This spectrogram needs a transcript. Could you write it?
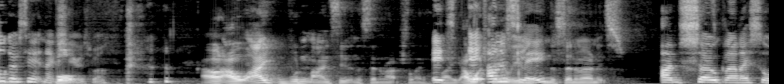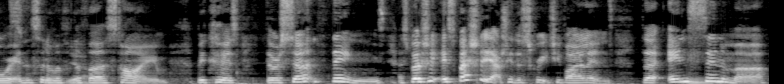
all go see it next But- year as well. I, I, I wouldn't mind seeing it in the cinema actually. It's- like, I it- watched Alien honestly- in the cinema and it's I'm so glad I saw it in the cinema for yeah. the first time because there are certain things, especially especially actually the screechy violins, that in cinema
